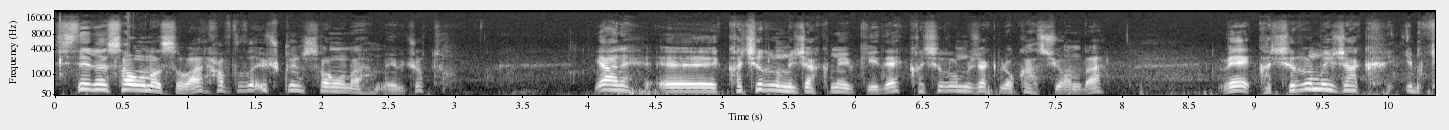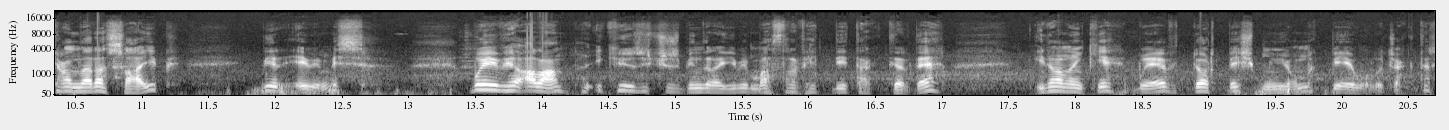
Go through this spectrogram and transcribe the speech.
Sitenin saunası var. Haftada 3 gün sauna mevcut. Yani e, kaçırılmayacak mevkide, kaçırılmayacak lokasyonda ve kaçırılmayacak imkanlara sahip bir evimiz. Bu evi alan 200-300 bin lira gibi masraf ettiği takdirde inanın ki bu ev 4-5 milyonluk bir ev olacaktır.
